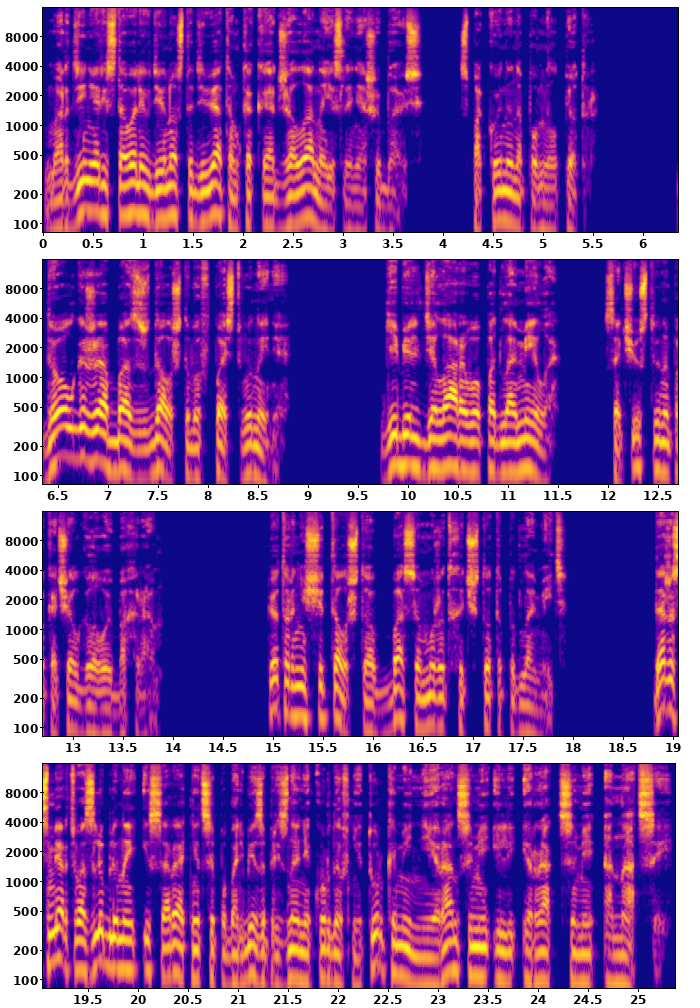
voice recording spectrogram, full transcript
Мардини арестовали в 99-м, как и Аджалана, если не ошибаюсь, спокойно напомнил Петр. Долго же Аббас ждал, чтобы впасть в уныние. Гибель Деларова подломила, сочувственно покачал головой Бахрам. Петр не считал, что Аббаса может хоть что-то подломить. Даже смерть возлюбленной и соратницы по борьбе за признание курдов не турками, не иранцами или иракцами, а нацией.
